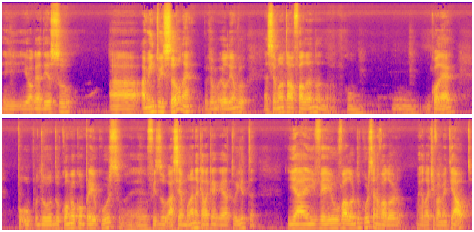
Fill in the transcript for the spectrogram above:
e, e eu agradeço a, a minha intuição, né? Porque eu, eu lembro, essa semana eu estava falando no, com um, um colega o, do, do como eu comprei o curso, é, eu fiz a semana, aquela que é gratuita, e aí veio o valor do curso, era um valor relativamente alto.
